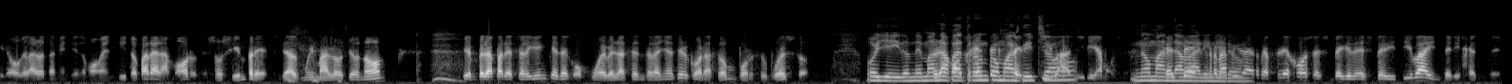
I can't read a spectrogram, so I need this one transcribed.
Y luego, claro, también tiene un momentito para el amor, eso siempre, seas muy malo o no, siempre aparece alguien que te conmueve las entrañas y el corazón, por supuesto. Oye, ¿y dónde manda patrón, como has dicho? No manda gente rápida de reflejos, expeditiva e inteligente.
